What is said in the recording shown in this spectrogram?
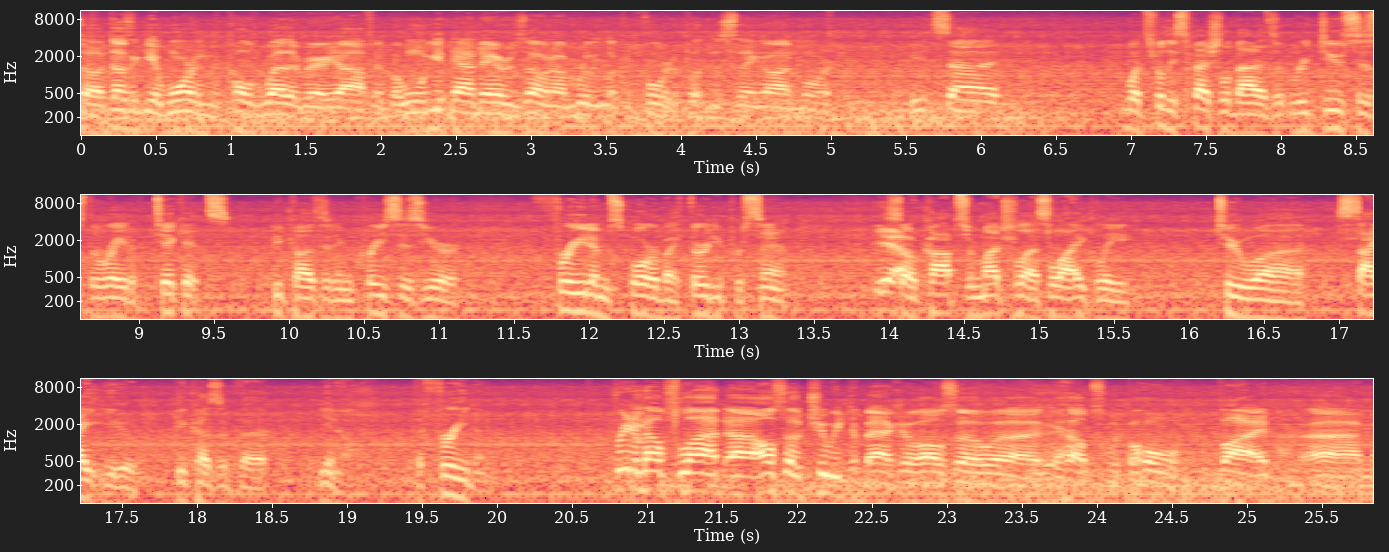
so it doesn't get worn in the cold weather very often. But when we get down to Arizona, I'm really looking forward to putting this thing on more. It's uh, what's really special about it is it reduces the rate of tickets because it increases your freedom score by 30%. Yeah. So cops are much less likely to uh, cite you because of the, you know, the freedom. Freedom helps a lot. Uh, also, chewing tobacco also uh, Yeah. helps with the whole vibe um,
